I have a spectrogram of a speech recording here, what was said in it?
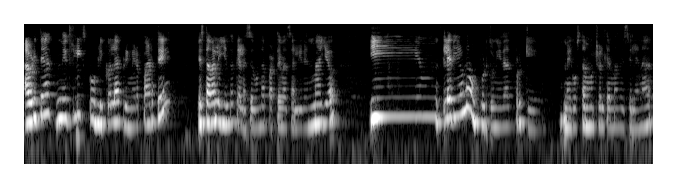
Ahorita Netflix publicó la primera parte estaba leyendo que la segunda parte va a salir en mayo y mm, le di una oportunidad porque me gusta mucho el tema de Selena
